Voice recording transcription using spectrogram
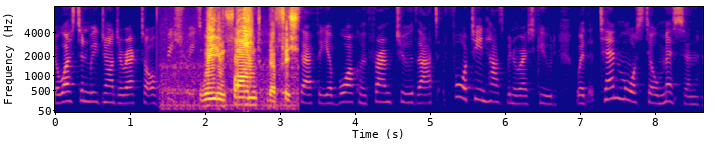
The Western Regional Director of Fisheries, we informed the fish. Safi Yeboah confirmed too that 14 has been rescued, with 10 more still missing.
